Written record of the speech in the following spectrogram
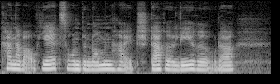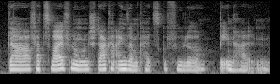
kann aber auch Jähzorn, Benommenheit, starre Leere oder gar Verzweiflung und starke Einsamkeitsgefühle beinhalten.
